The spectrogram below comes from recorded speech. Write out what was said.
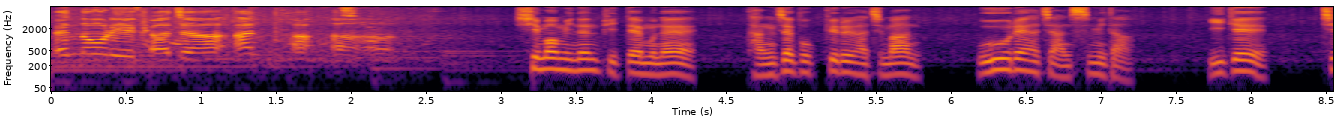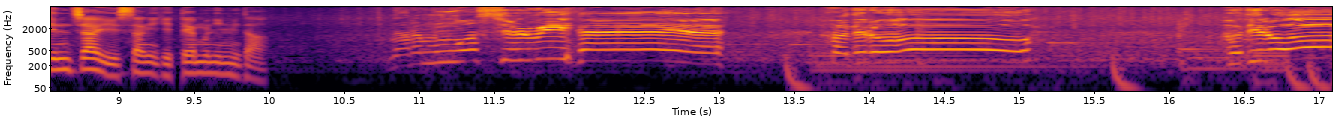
뱃놀이 가자 한다 심어미는 비 때문에 강제 복귀를 하지만 우울해하지 않습니다. 이게 진짜 일상이기 때문입니다. 나는 무엇을 위해 어디로 어디로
